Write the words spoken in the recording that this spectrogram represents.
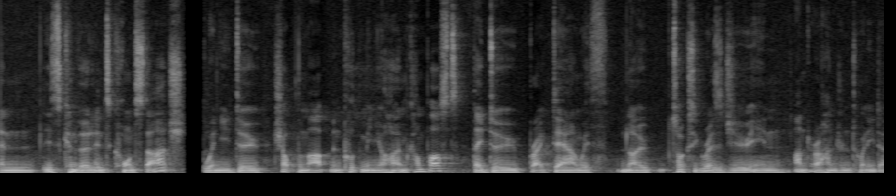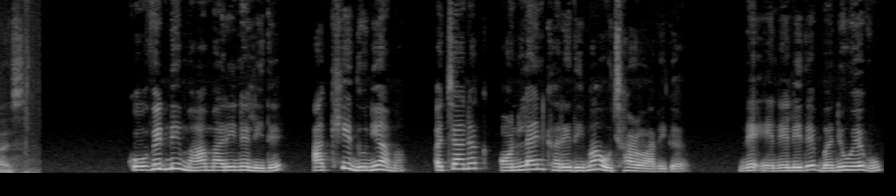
and is converted into cornstarch. When you do chop them up and put them in your home compost, they do break down with no toxic residue in under 120 days. કોવિડની મહામારીને લીધે આખી દુનિયામાં અચાનક ઓનલાઈન ખરીદીમાં ઉછાળો આવી ગયો ને એને લીધે બન્યું એવું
